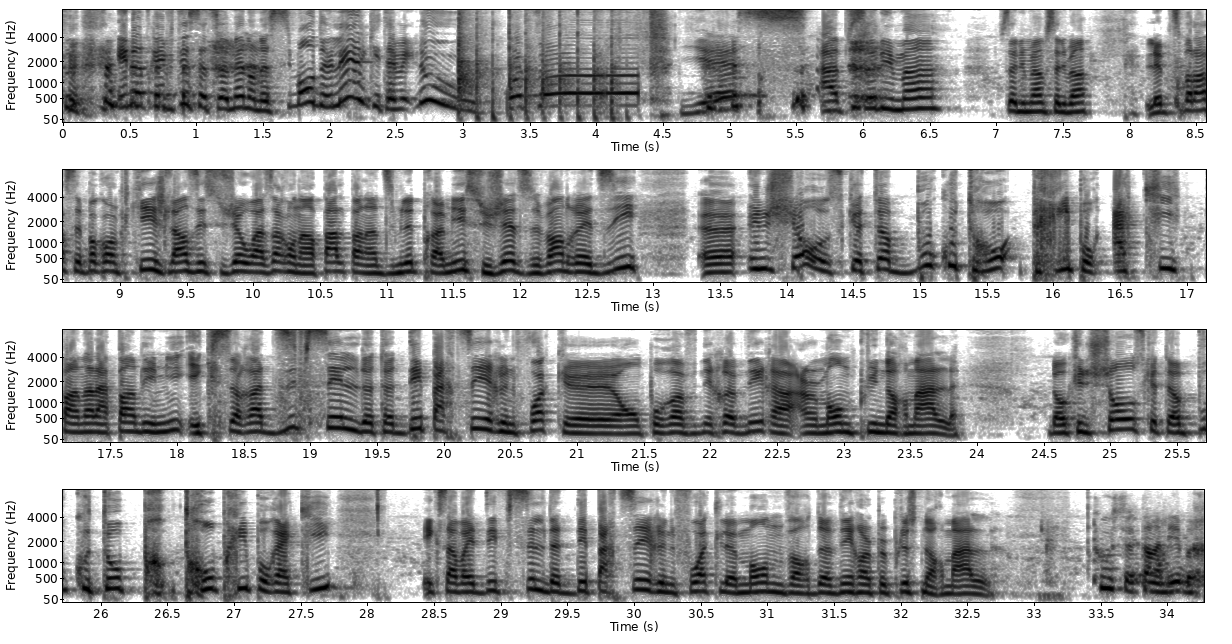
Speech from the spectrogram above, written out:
Et notre invité cette semaine, on a Simon Delille qui est avec nous. What's up? Yes, absolument. Absolument, absolument. Le petit bonheur, c'est pas compliqué. Je lance des sujets au hasard. On en parle pendant 10 minutes. Premier sujet du vendredi. Euh, une chose que tu as beaucoup trop pris pour acquis pendant la pandémie et qui sera difficile de te départir une fois qu'on pourra venir, revenir à un monde plus normal. Donc, une chose que tu as beaucoup trop, trop pris pour acquis et que ça va être difficile de te départir une fois que le monde va redevenir un peu plus normal. Tout ce temps libre.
